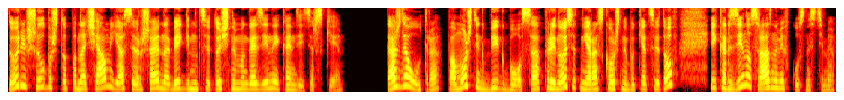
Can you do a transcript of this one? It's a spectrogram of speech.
то решил бы, что по ночам я совершаю набеги на цветочные магазины и кондитерские. Каждое утро помощник Биг Босса приносит мне роскошный букет цветов и корзину с разными вкусностями,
